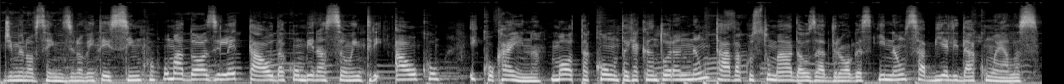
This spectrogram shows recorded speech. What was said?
de 1995, uma dose letal da combinação entre álcool e cocaína. Mota conta que a cantora não estava acostumada a usar drogas e não sabia lidar com elas.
